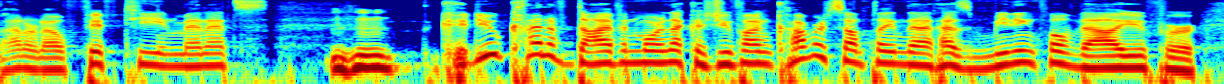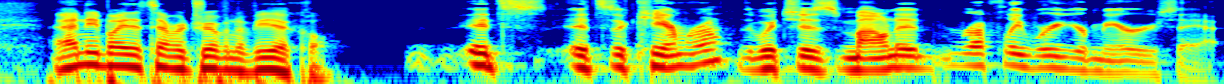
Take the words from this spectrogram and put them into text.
I don't know 15 minutes. Mm-hmm. Could you kind of dive in more on that because you've uncovered something that has meaningful value for anybody that's ever driven a vehicle? It's it's a camera which is mounted roughly where your mirror's at,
